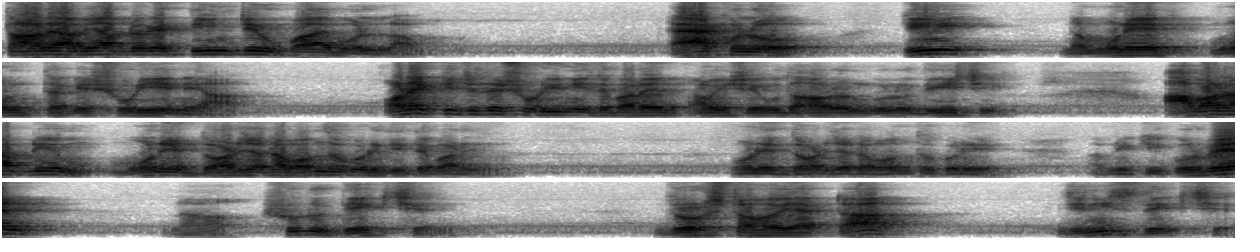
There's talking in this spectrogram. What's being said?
তাহলে আমি আপনাকে তিনটে উপায় বললাম। এক হলো কি? না মনের মনটাকে সরিয়ে নেওয়া অনেক কিছুতে সরিয়ে নিতে পারেন, আমি সেই উদাহরণগুলো দিয়েছি। আবার আপনি মনের দরজাটা বন্ধ করে দিতে পারেন। মনের দরজাটা বন্ধ করে আপনি কি করবেন? না, শুধু দেখছেন। দ্রষ্টা হয়ে একটা জিনিস দেখছেন।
